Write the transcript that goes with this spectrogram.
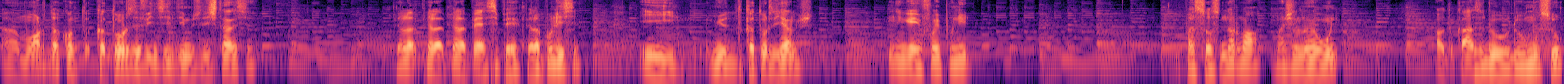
uh, morto a 14 a 20 centímetros de distância pela, pela, pela PSP, pela polícia. E miúdo de 14 anos, ninguém foi punido. Passou-se normal, mas ele não é o único. Outro caso do, do Mussu,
